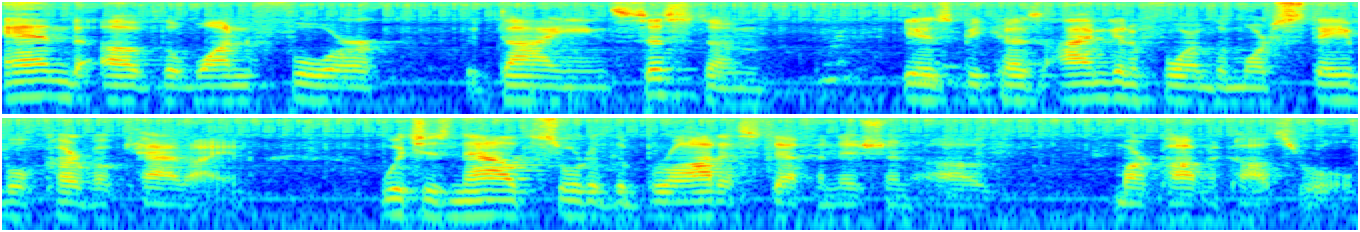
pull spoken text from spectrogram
end of the 1,4 diene system is because I'm going to form the more stable carbocation which is now sort of the broadest definition of Markovnikov's rule.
